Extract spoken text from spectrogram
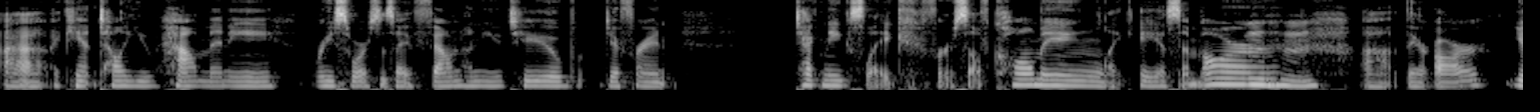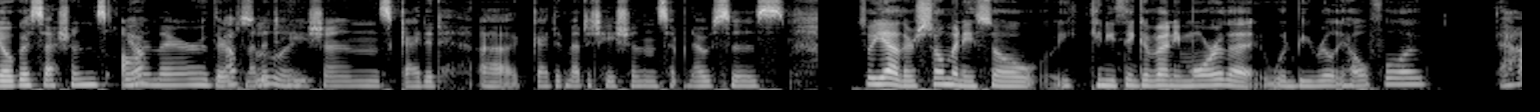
uh, I can't tell you how many resources I've found on YouTube, different techniques like for self calming, like ASMR. Mm-hmm. Uh, there are yoga sessions Yeah, on there. There's absolutely. meditations, guided uh, guided meditations, hypnosis. So yeah, there's so many. So can you think of any more that would be really helpful? Yeah,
